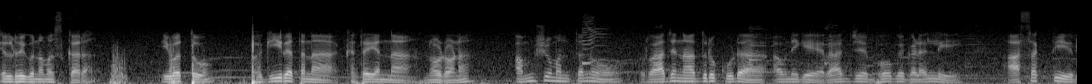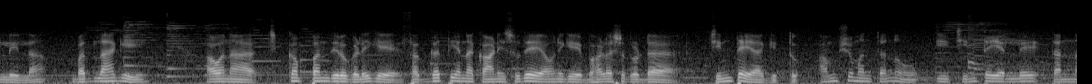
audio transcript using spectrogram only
ಎಲ್ರಿಗೂ ನಮಸ್ಕಾರ. ಇವತ್ತು ಭಗೀರಥನ ಕಥೆಯನ್ನು ನೋಡೋಣ. ಅಂಶುಮಂತನು ರಾಜನಾದರೂ ಕೂಡ ಅವನಿಗೆ ರಾಜ್ಯ ಭೋಗಗಳಲ್ಲಿ ಆಸಕ್ತಿ ಇರಲಿಲ್ಲ. ಬದಲಾಗಿ ಅವನ ಚಿಕ್ಕಪ್ಪಂದಿರುಗಳಿಗೆ ಸದ್ಗತಿಯನ್ನು ಕಾಣಿಸುವುದೇ ಅವನಿಗೆ ಬಹಳಷ್ಟು ದೊಡ್ಡ ಚಿಂತೆಯಾಗಿತ್ತು. ಅಂಶುಮಂತನು ಈ ಚಿಂತೆಯಲ್ಲೇ ತನ್ನ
